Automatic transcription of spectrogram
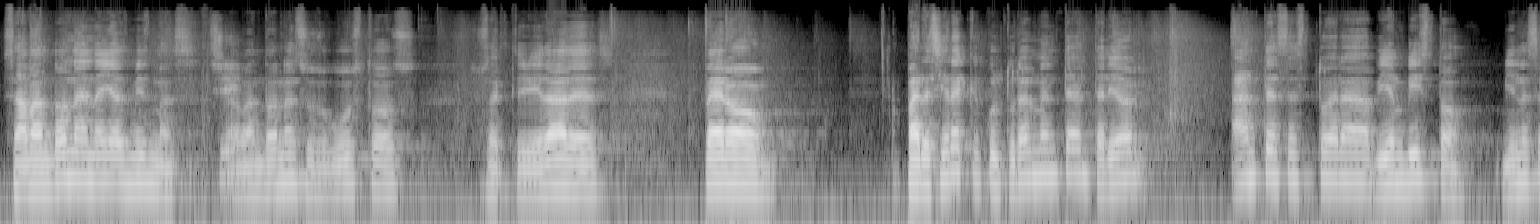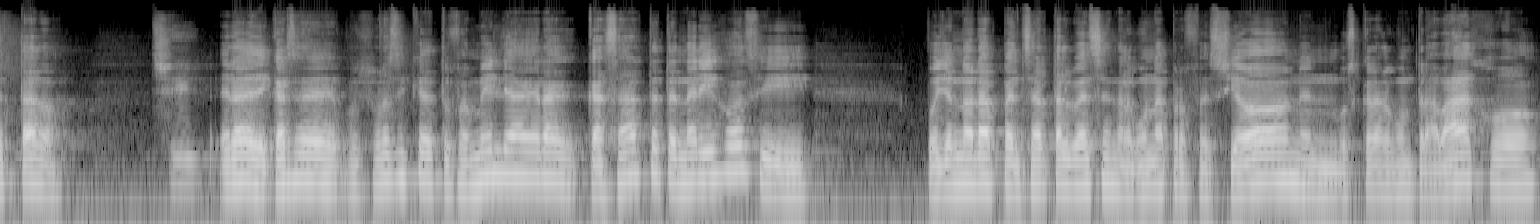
se abandonan en ellas mismas, Sí. se abandonan sus gustos, sus actividades, pero pareciera que culturalmente anterior, antes esto era bien visto, bien aceptado, Sí, era dedicarse, pues ahora sí que a tu familia, era casarte, tener hijos y pues ya no era pensar tal vez en alguna profesión, en buscar algún trabajo,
